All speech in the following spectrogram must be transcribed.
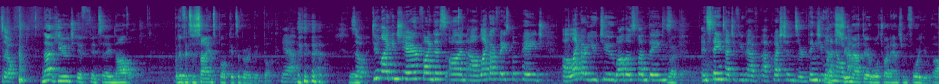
So Not huge if it's a novel, but if it's a science book, it's a very big book. yeah. Yeah. So do like and share. Find us on uh, like our Facebook page, uh, like our YouTube, all those fun things, Right. and stay in touch if you have uh, questions or things you want to know shoot them about. out there. We'll try to answer them for you. Uh,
